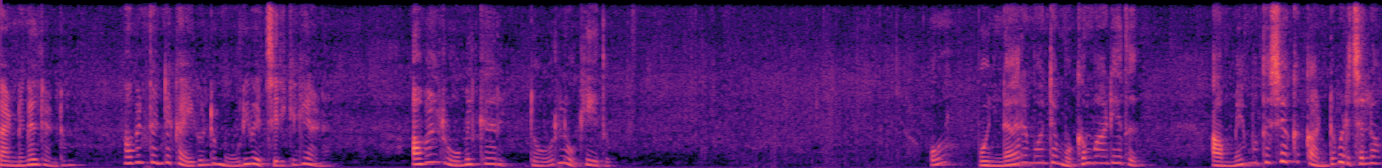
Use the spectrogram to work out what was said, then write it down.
കണ്ണുകൾ രണ്ടും അവൻ തന്റെ കൈകൊണ്ട് മൂടി വെച്ചിരിക്കുകയാണ്. അവൾ റൂമിൽ കയറി ഡോർ ലോക്ക് ചെയ്തു. ഓ പുന്നാരമോന്റെ മുഖം മാടിയത്. അമ്മയും മുത്തശ്ശിയൊക്കെ കണ്ടുപിടിച്ചല്ലോ.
